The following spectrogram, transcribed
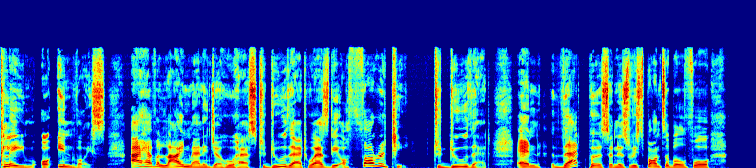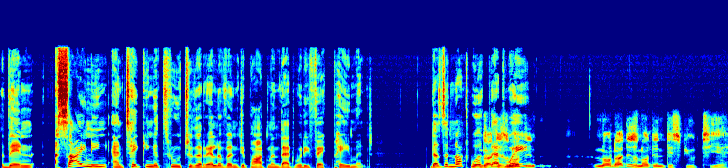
claim or invoice. I have a line manager who has to do that, who has the authority to do that. And that person is responsible for then signing and taking it through to the relevant department that would effect payment. Does it not work that, that way? In, no, that is not in dispute here.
